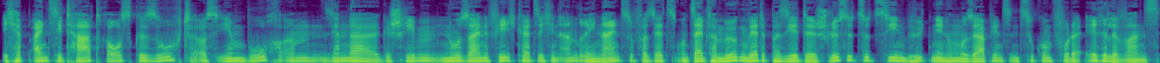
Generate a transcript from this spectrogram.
Ich habe ein Zitat rausgesucht aus Ihrem Buch. Ähm, Sie haben da geschrieben, nur seine Fähigkeit, sich in andere hineinzuversetzen und sein Vermögen, wertebasierte Schlüsse zu ziehen, behüten den Homo sapiens in Zukunft vor der Irrelevanz.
